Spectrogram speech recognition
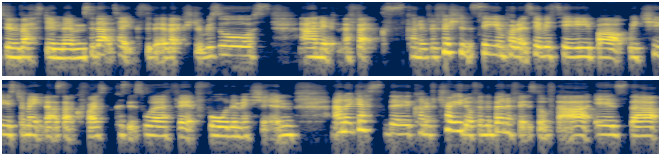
to invest in them. So that takes a bit of extra resource and it affects kind of efficiency and productivity, but we choose to make that sacrifice because it's worth it for the mission. And I guess the kind of trade off and the benefits of that is that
